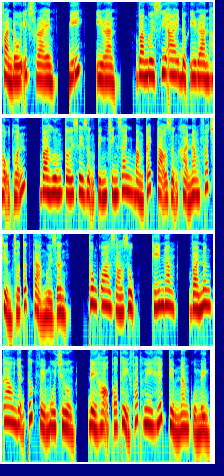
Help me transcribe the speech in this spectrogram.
phản đối Israel, Mỹ, Iran và người CI được Iran hậu thuẫn và hướng tới xây dựng tính chính danh bằng cách tạo dựng khả năng phát triển cho tất cả người dân thông qua giáo dục, kỹ năng và nâng cao nhận thức về môi trường để họ có thể phát huy hết tiềm năng của mình.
